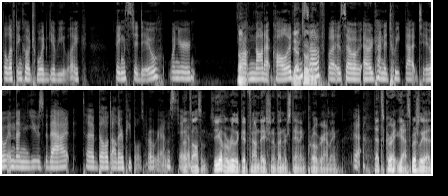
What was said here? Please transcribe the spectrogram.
the lifting coach would give you like things to do when you're Um, um, not at college yeah, and totally. stuff. But so I would kind of tweak that too, and then use that to build other people's programs too. That's awesome. So you have a really good foundation of understanding programming. Yeah. That's great. Yeah, especially a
